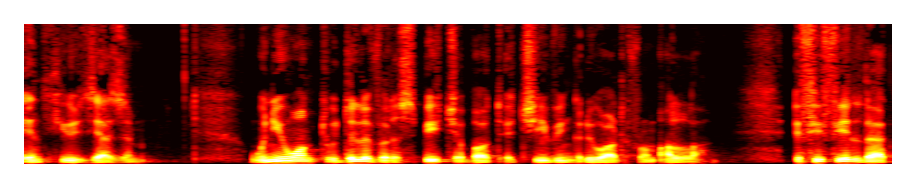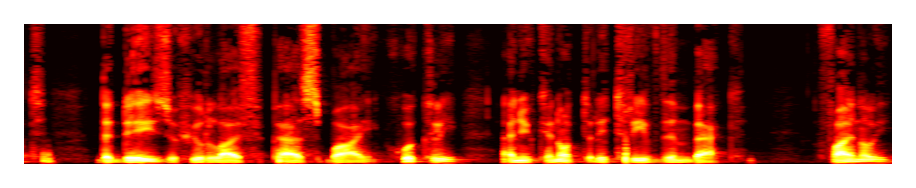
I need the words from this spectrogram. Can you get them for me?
enthusiasm when you want to deliver a speech about achieving reward from Allah if you feel that the days of your life pass by quickly and you cannot retrieve them back finally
